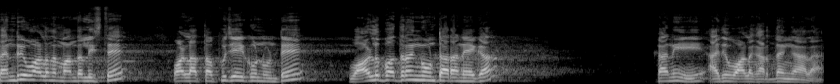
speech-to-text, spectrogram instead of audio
తండ్రి వాళ్ళని మందలిస్తే వాళ్ళు ఆ తప్పు చేయకుండా ఉంటే వాళ్ళు భద్రంగా ఉంటారనేగా? కానీ అది వాళ్ళకి అర్థం కాల.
